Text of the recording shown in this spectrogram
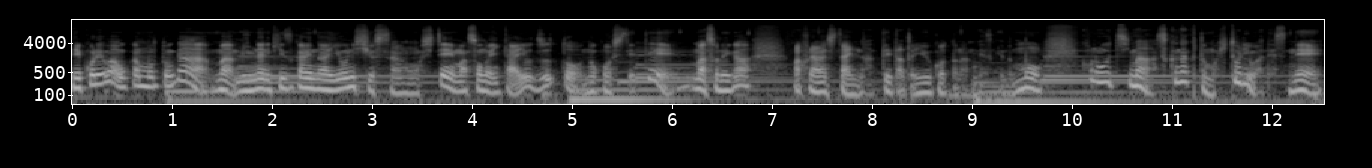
でこれは岡本が、まあ、みんなに気づかれないように出産をして、まあ、その遺体をずっと残してて、まあ、それが、まフランス体になっていたということなんですけどもこのうち、まあ、少なくとも1人はですね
